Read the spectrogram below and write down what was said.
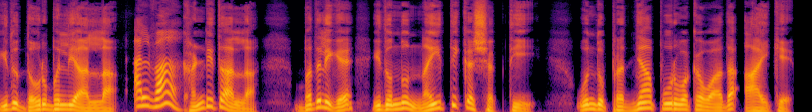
ಇದು ದೌರ್ಬಲ್ಯ ಅಲ್ಲ. ಅಲ್ವಾ? ಖಂಡಿತ ಅಲ್ಲ. ಬದಲಿಗೆ ಇದೊಂದು ನೈತಿಕ ಶಕ್ತಿ ಒಂದು ಪ್ರಜ್ಞಾಪೂರ್ವಕವಾದ ಆಯ್ಕೆ.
